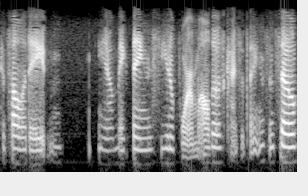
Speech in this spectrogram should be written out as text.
consolidate, you know, make things uniform, all those kinds of things. And so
